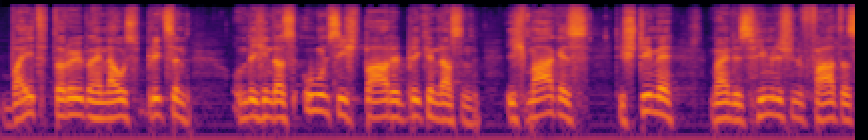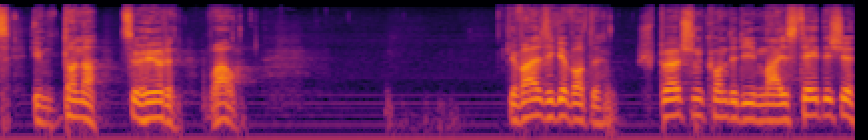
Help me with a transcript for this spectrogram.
weit darüber hinaus blitzen und mich in das Unsichtbare blicken lassen. Ich mag es, die Stimme meines himmlischen Vaters im Donner zu hören. Wow. Gewaltige Worte. Spurgeon konnte die majestätische,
